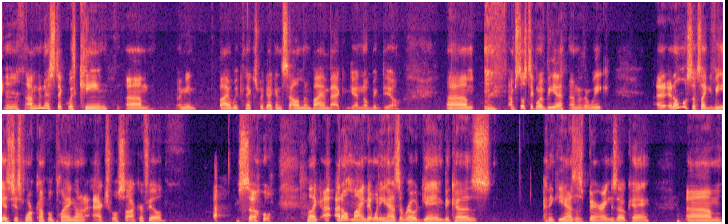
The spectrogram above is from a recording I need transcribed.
Mm, I'm going to stick with Keane. Um, I mean, bye week next week, I can sell him and buy him back again. No big deal. Um, I'm still sticking with Villa another week. It almost looks like Villa is just more comfortable playing on an actual soccer field. so, like, I, I don't mind it when he has a road game because I think he has his bearings okay. Um,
